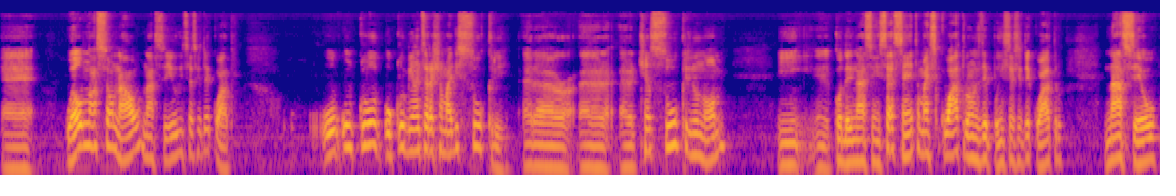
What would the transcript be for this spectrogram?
É, o El Nacional nasceu em 64. O, um clube, o clube antes era chamado de Sucre. Era, era, era tinha Sucre no nome. E, quando ele nasceu em 60, mas quatro anos depois, em 64, nasceu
